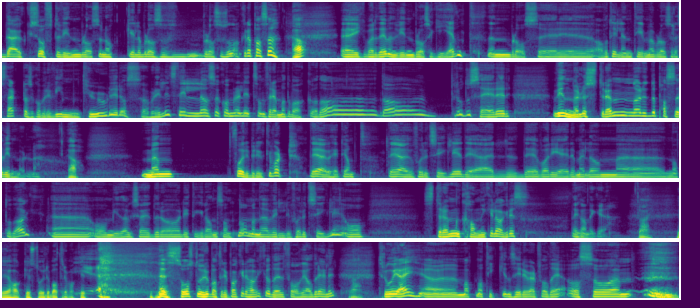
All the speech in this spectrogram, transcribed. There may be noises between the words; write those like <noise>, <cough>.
det er jo ikke så ofte vinden blåser nok, eller blåser, blåser sånn akkurat passe. Ja. Eh, ikke bare det, men vinden blåser ikke jevnt. Den blåser eh, av og til en time blåser det sterkt, og så kommer det vindkuler, og så blir det litt stille, og så kommer det litt sånn frem og tilbake. Og da, da produserer vindmøller strøm når det passer vindmøllene. ja. Men forbruket vårt, det er jo helt jevnt. Det er jo forutsigelig. Det, er, det varierer mellom eh, natt og dag, eh, og middagshøyder og litt grann sånt noe, men det er veldig forutsigelig. Og strøm kan ikke lagres. Det kan det ikke. Nei. Vi har ikke store batteripakker. <laughs> Så store batteripakker har vi ikke, og det får vi aldri heller. Nei. Tror jeg. Matematikken sier i hvert fall det. Og så,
